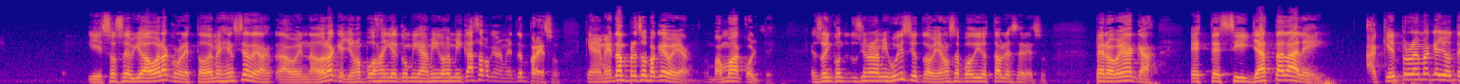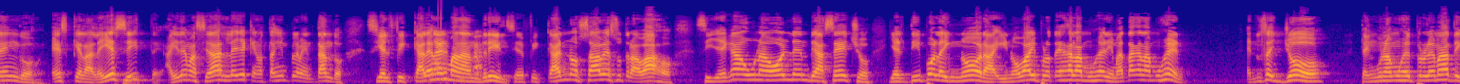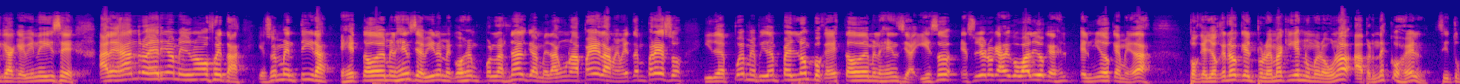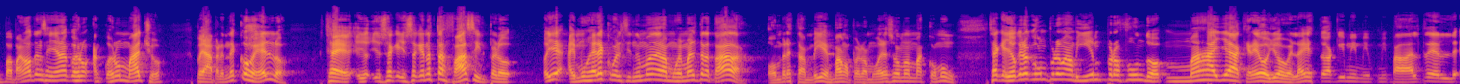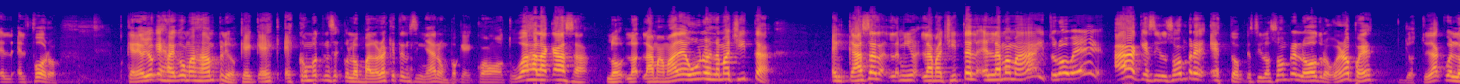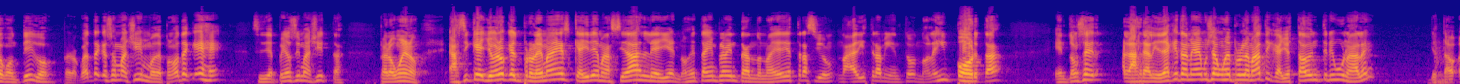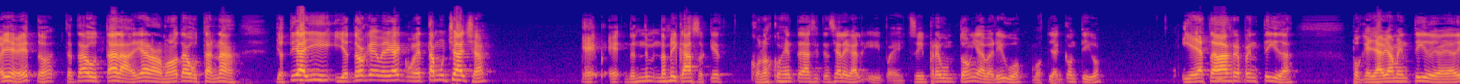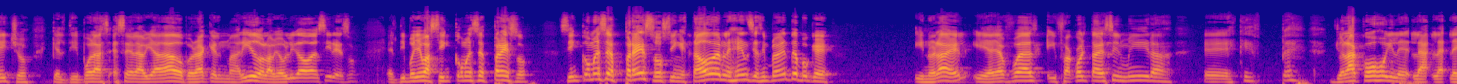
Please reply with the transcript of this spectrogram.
Y eso se vio ahora con el estado de emergencia de la, gobernadora, que yo no puedo janguear con mis amigos en mi casa porque me meten preso. Que me metan preso para que vean. Vamos a corte. Eso es inconstitucional a mi juicio, todavía no se ha podido establecer eso. Pero ven acá, este, si ya está la ley, aquí el problema que yo tengo es que la ley existe. Hay demasiadas leyes que no están implementando. Si el fiscal es un malandril, si el fiscal no sabe su trabajo, si llega una orden de acecho y el tipo la ignora y no va y protege a la mujer y matan a la mujer, entonces yo tengo una mujer problemática que viene y dice, Alejandro Herria me dio una bofeta. Y eso es mentira, es estado de emergencia. Vienen, me cogen por las nalgas, me dan una pela, me meten preso y después me piden perdón porque es estado de emergencia. Y eso, eso yo creo que es algo válido, que es el, miedo que me da. Porque yo creo que el problema aquí es, número uno, aprende a escoger. Si tu papá no te enseñaron a coger, un macho, pues aprende a escogerlo. O sea, yo, sé que, yo sé que no está fácil, pero, oye, hay mujeres con el síndrome de la mujer maltratada hombres también, vamos, pero las mujeres son más común. O sea que yo creo que es un problema bien profundo, más allá, creo yo, ¿verdad? Y estoy aquí para darte el, foro. Creo yo que es algo más amplio, que, es, es, como los valores que te enseñaron, porque cuando tú vas a la casa, la mamá de uno es la machista. En casa la, machista es la mamá y tú lo ves. Ah, que si los hombres esto, que si los hombres lo otro. Bueno, pues yo estoy de acuerdo contigo, pero acuérdate que eso es machismo. Después no te quejes si después yo soy machista. Pero bueno, así que yo creo que el problema es que hay demasiadas leyes, no se están implementando, no hay adiestración, no hay adiestramiento, no les importa. Entonces, la realidad es que también hay mucha mujer problemática. Yo he estado en tribunales, yo he oye, esto, te va a gustar, Adriana, a lo mejor no te va a gustar nada. Yo estoy allí y yo tengo que ver con esta muchacha, que eh, no es mi caso, es que conozco gente de asistencia legal y pues soy preguntón y averiguo, como estoy contigo. Y ella estaba arrepentida porque ella había mentido y había dicho que el tipo ese le había dado, pero era que el marido le había obligado a decir eso. El tipo lleva cinco meses preso, cinco meses preso sin estado de emergencia, simplemente porque. Y no era él. Y ella fue a, y fue a cortar a decir: Mira, eh, es que eh, yo la cojo y le,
